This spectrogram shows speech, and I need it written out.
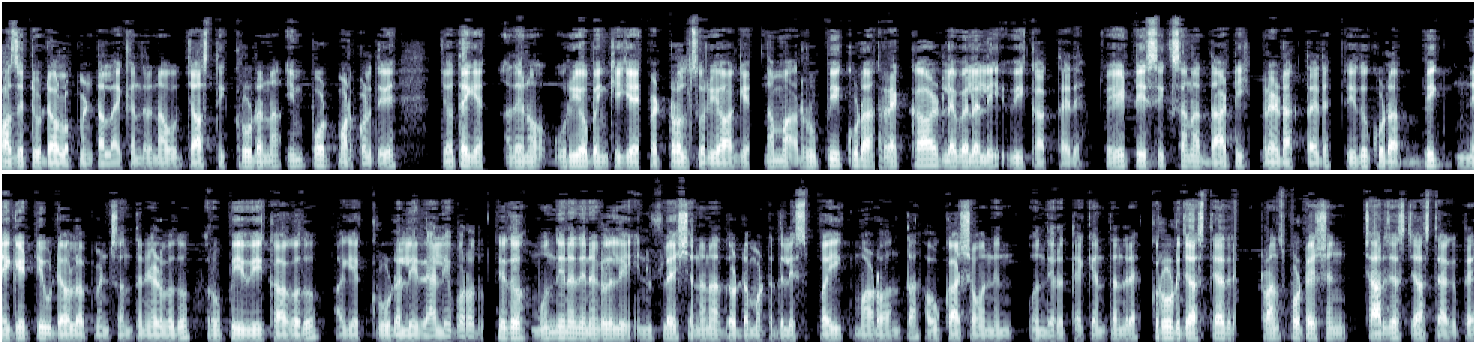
ಪಾಸಿಟಿವ್ ಡೆವಲಪ್ಮೆಂಟ್ ಅಲ್ಲ. ಯಾಕಂದ್ರೆ ನಾವು ಜಾಸ್ತಿ ಕ್ರೂಡ್ ಅನ್ನ ಇಂಪೋರ್ಟ್ ಮಾಡ್ಕೊಳ್ತೀವಿ. ಜೊತೆಗೆ ಅದೇನೋ ಉರಿಯೋ ಬೆಂಕಿಗೆ ಪೆಟ್ರೋಲ್ ಸುರಿಯೋ ಹಾಗೆ ನಮ್ಮ ರುಪಿ ಕೂಡ ರೆಕಾರ್ಡ್ ಲೆವೆಲ್ ಅಲ್ಲಿ ವೀಕ್ ಆಗ್ತಾ ಇದೆ. ಏಯ್ಟಿ ಸಿಕ್ಸ್ ಅನ್ನ ದಾಟಿ ಟ್ರೇಡ್ ಆಗ್ತಾ ಇದೆ. ಇದು ಕೂಡ ಬಿಗ್ ನೆಗೆಟಿವ್ ಡೆವಲಪ್ಮೆಂಟ್ಸ್ ಅಂತ ಹೇಳ್ಬೋದು. ರುಪಿ ವೀಕ್ ಆಗೋದು, ಹಾಗೆ ಕ್ರೂಡ್ ಅಲ್ಲಿ ರ್ಯಾಲಿ ಬರೋದು. ಇದು ಮುಂದಿನ ದಿನಗಳಲ್ಲಿ ಇನ್ಫ್ಲೇಷನ್ ಅನ್ನ ದೊಡ್ಡ ಮಟ್ಟದಲ್ಲಿ ಸ್ಪೈಕ್ ಮಾಡುವಂತ ಅವಕಾಶವನ್ನು ಹೊಂದಿರುತ್ತೆ. ಯಾಕೆಂತಂದ್ರೆ ಕ್ರೂಡ್ ಜಾಸ್ತಿ ಆದ್ರೆ ಟ್ರಾನ್ಸ್ಪೋರ್ಟೇಷನ್ ಚಾರ್ಜಸ್ ಜಾಸ್ತಿ ಆಗುತ್ತೆ.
